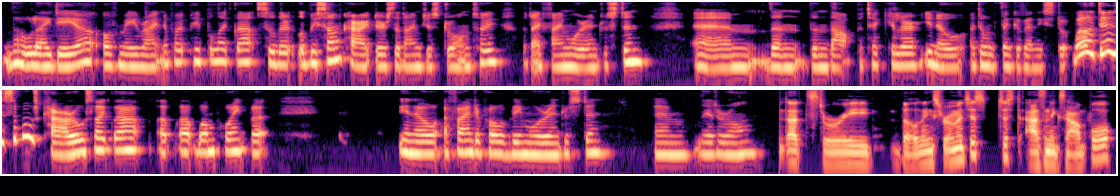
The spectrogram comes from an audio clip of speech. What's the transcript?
the whole idea of me writing about people like that. So there, will be some characters that i'm just drawn to that i find more interesting um, than than that particular you know i don't think of any story well i did i suppose Carol's like that at, at one point but you know i find her probably more interesting um, later on. That story Bildungsroman it's just just as an example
